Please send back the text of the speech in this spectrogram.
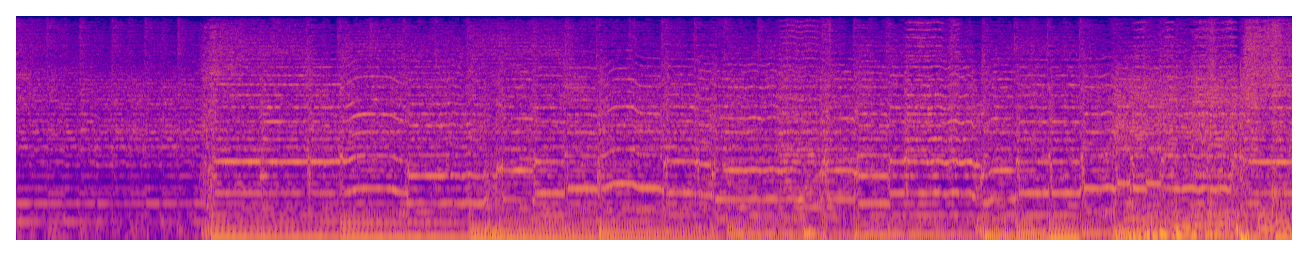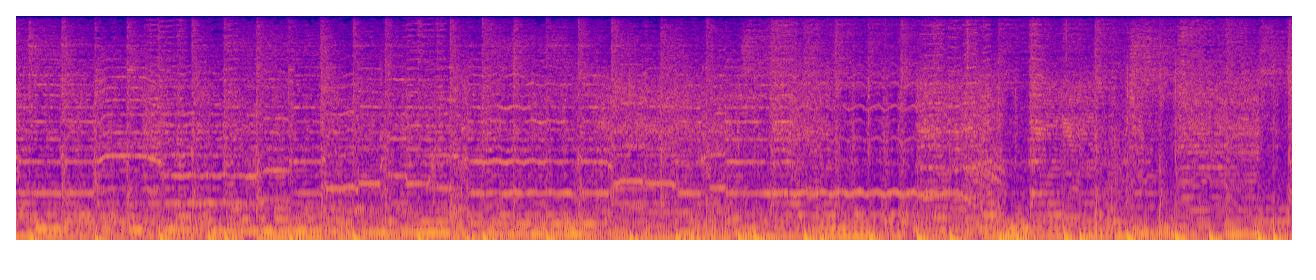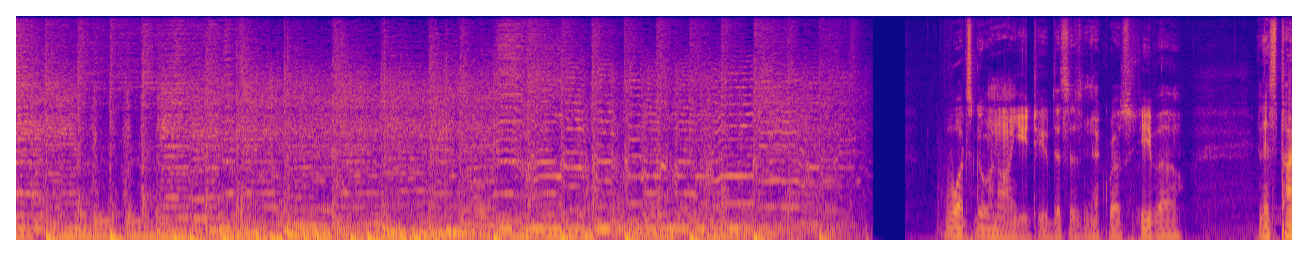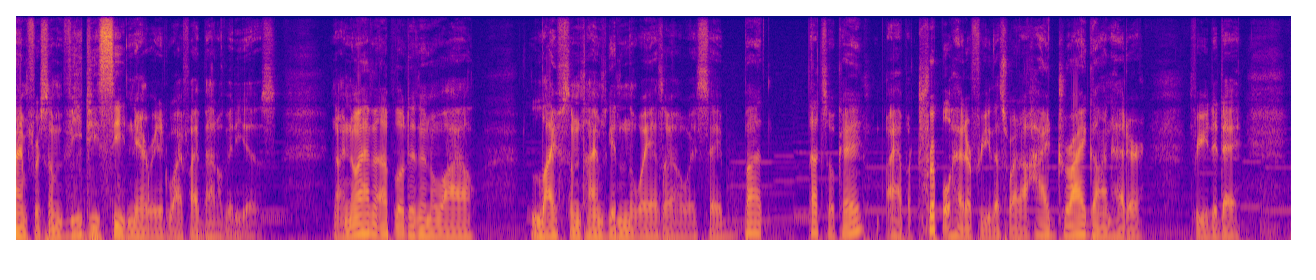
What's on YouTube? This is NecroStevo, and it's time for some VGC narrated Wi-Fi battle videos. Now I know I haven't uploaded in a while, life sometimes gets in the way as I always say, but that's okay. I have a triple header for you, that's right, a Hydreigon header for you today.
